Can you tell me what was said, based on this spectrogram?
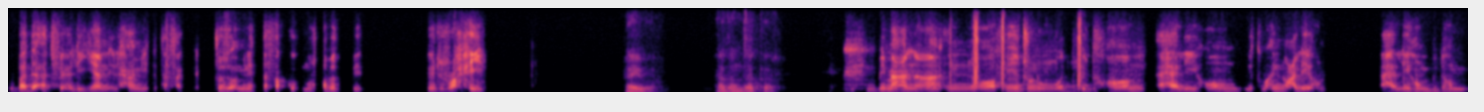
وبدأت فعليا الحامية تتفكك، جزء من التفكك مرتبط بالرحيل. أيوه هذا انذكر. بمعنى إنه في جنود بدهم أهاليهم يطمئنوا عليهم. أهاليهم بدهم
